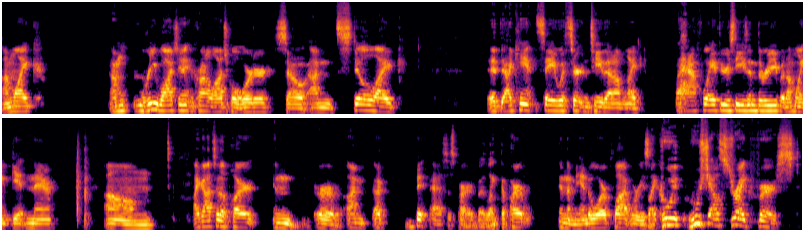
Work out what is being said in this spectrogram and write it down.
I'm like, I'm rewatching it in chronological order, so I'm still like it, I can't say with certainty that I'm like halfway through season three, but I'm like getting there. Um, I got to the part in, or I'm a bit past this part, but like the part in the Mandalore plot where he's like, "Who who shall strike first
